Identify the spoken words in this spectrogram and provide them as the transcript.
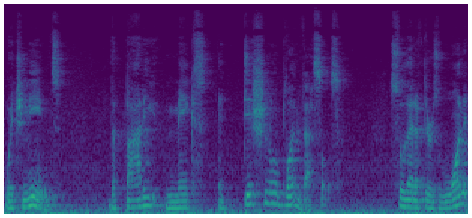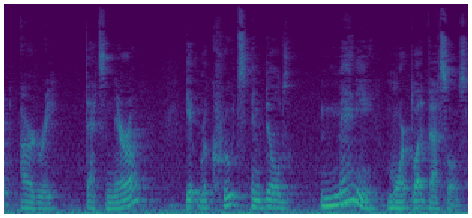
which means the body makes additional blood vessels so that if there's one artery that's narrow, it recruits and builds many more blood vessels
